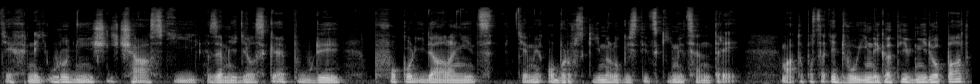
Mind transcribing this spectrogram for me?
těch nejúrodnějších částí zemědělské půdy v okolí dálnic těmi obrovskými logistickými centry. Má to v podstatě dvojí negativní dopad.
